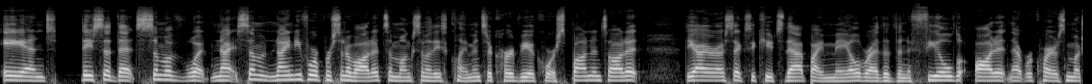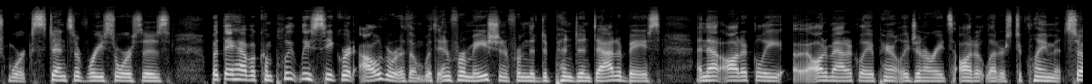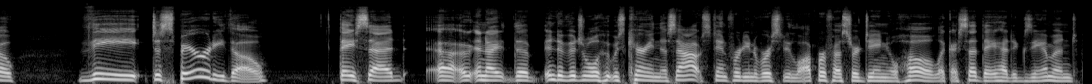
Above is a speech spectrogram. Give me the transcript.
and they said that some of what ni- some 94% of audits among some of these claimants occurred via correspondence audit. The IRS executes that by mail rather than a field audit, and that requires much more extensive resources. But they have a completely secret algorithm with information from the dependent database, and that automatically, uh, automatically apparently generates audit letters to claimants. So the disparity, though, they said, uh, and I, the individual who was carrying this out, Stanford University law professor Daniel Ho, like I said, they had examined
